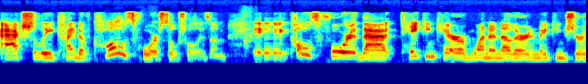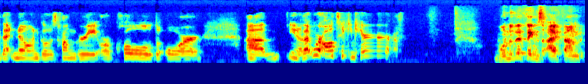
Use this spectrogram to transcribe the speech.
actually kind of calls for socialism. It calls for that taking care of one another and making sure that no one goes hungry or cold or, um, you know, that we're all taken care of. One of the things I found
